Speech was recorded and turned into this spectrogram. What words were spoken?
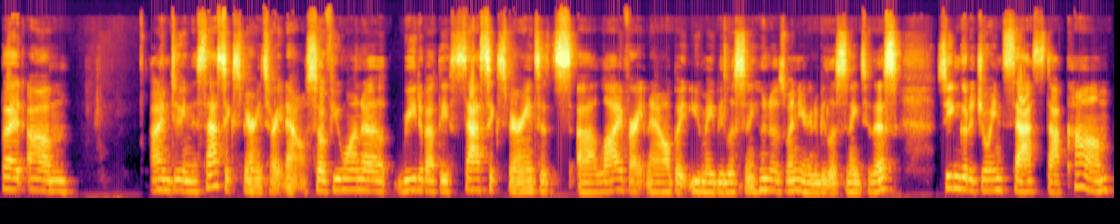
But um, I'm doing the SAS experience right now. So if you want to read about the SAS experience, it's uh, live right now, but you may be listening. Who knows when you're going to be listening to this? So you can go to joinsas.com,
